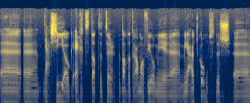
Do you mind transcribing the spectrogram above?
Eh, eh, ja, zie je ook echt dat het er, dat het er allemaal veel meer, eh, meer uitkomt. Dus eh,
